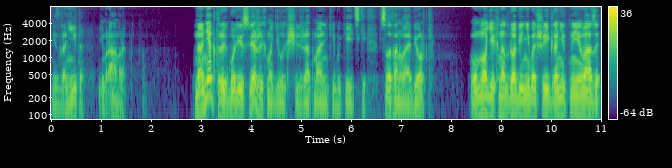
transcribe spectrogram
из гранита и мрамора. На некоторых более свежих могилах еще лежат маленькие букетики в целлофановой обертке. У многих надгробий небольшие гранитные вазы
